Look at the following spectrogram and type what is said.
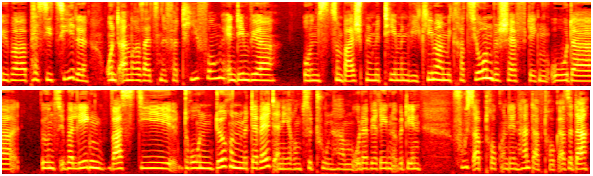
über Pestizide und andererseits eine Vertiefung, indem wir uns zum Beispiel mit Themen wie Klimamigration beschäftigen oder uns überlegen, was die drohenden Dürren mit der Welternährung zu tun haben. Oder wir reden über den Fußabdruck und den Handabdruck. Also da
